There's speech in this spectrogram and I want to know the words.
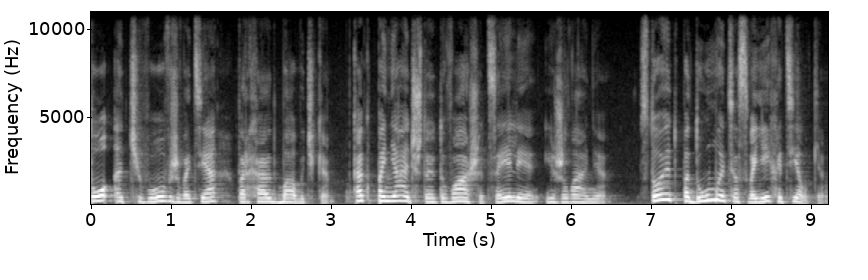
то, от чего в животе порхают бабочки — как понять, что это ваши цели и желания? Стоит подумать о своей хотелке.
